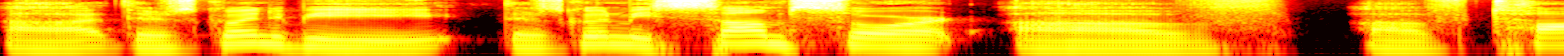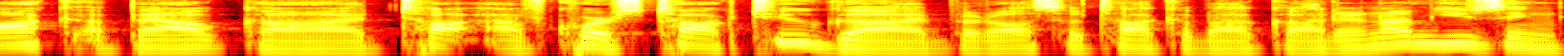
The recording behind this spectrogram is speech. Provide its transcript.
uh, there's going to be there's going to be some sort of of talk about God, talk, of course, talk to God, but also talk about God. And I'm using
